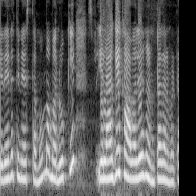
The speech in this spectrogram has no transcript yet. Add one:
ఏదైనా తినేస్తాము. మా మనుకి ఇలాగే కావాలి అని అంటుంది అనమాట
